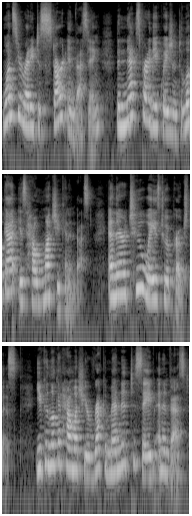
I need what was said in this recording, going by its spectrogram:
Once you're ready to start investing, the next part of the equation to look at is how much you can invest. And there are two ways to approach this. You can look at how much you're recommended to save and invest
